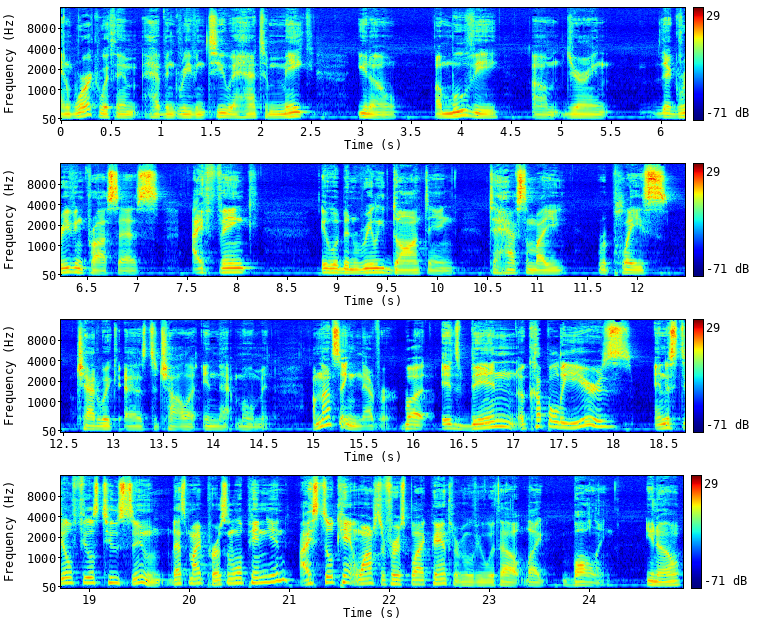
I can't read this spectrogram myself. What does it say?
and worked with him have been grieving too and had to make, you know, a movie um, during their grieving process. I think it would have been really daunting to have somebody replace Chadwick as T'Challa in that moment. I'm not saying never, but it's been a couple of years and it still feels too soon. That's my personal opinion. I still can't watch the first Black Panther movie without like bawling. You know,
